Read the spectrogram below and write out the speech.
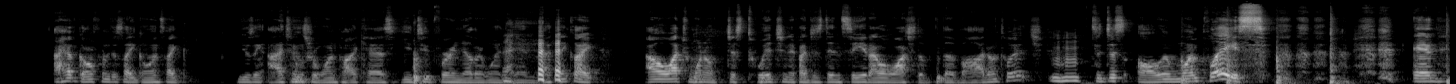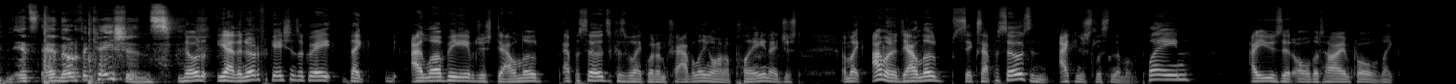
I have gone from just like going to like using iTunes for one podcast, YouTube for another one, and I think like I'll watch one on just Twitch, and if I just didn't see it, I will watch the the VOD on Twitch. Mm-hmm. to just all in one place. and it's and notifications. No, yeah, the notifications are great. Like, I love being able to just download episodes because, like, when I'm traveling on a plane, I just, I'm like, I'm gonna download six episodes and I can just listen to them on the plane. I use it all the time for like,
